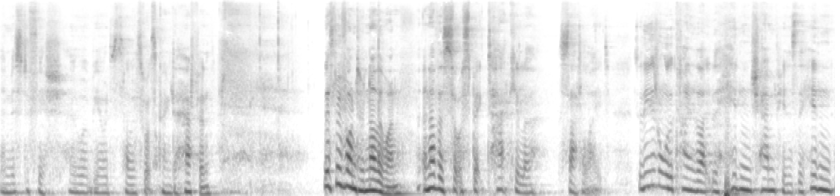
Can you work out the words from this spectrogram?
and Mr. Fish who won't be able to tell us what's going to happen. Let's move on to another one, another sort of spectacular satellite. So these are all the kind of like the hidden champions, the hidden,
